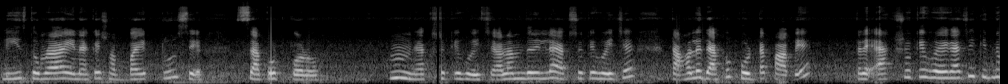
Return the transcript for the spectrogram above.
প্লিজ তোমরা এনাকে সবাই একটু সাপোর্ট করো। হুম, একশো কে হয়েছে। আলহামদুলিল্লাহ একশো কে হয়েছে। তাহলে দেখো কোডটা পাবে। তাহলে একশো কে হয়ে গেছে, কিন্তু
